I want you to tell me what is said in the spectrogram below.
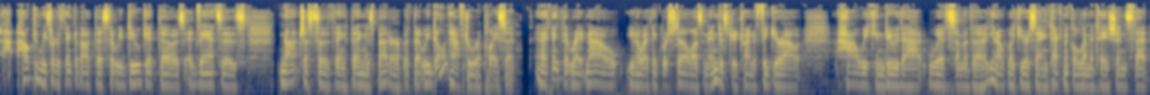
how can we sort of think about this that we do get those advances, not just so the thing is better, but that we don't have to replace it. And I think that right now, you know, I think we're still as an industry trying to figure out how we can do that with some of the, you know, like you were saying, technical limitations that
